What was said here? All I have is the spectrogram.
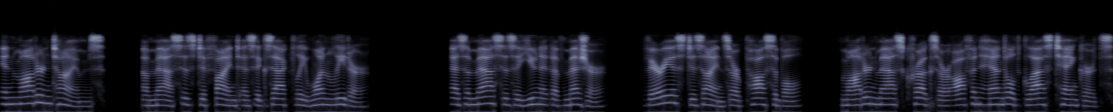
In modern times, a mass is defined as exactly 1 liter. As a mass is a unit of measure, various designs are possible. Modern mass krugs are often handled glass tankards,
